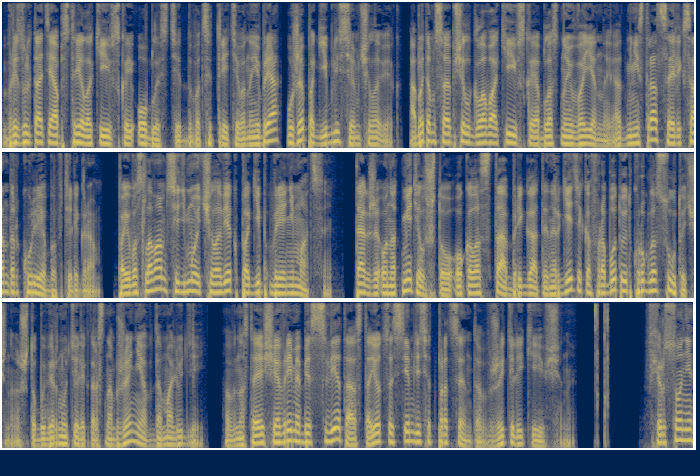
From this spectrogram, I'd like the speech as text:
В результате обстрела Киевской области 23 ноября уже погибли 7 человек. Об этом сообщил глава Киевской областной военной администрации Александр Кулеба в Телеграм. По его словам, седьмой человек погиб в реанимации. Также он отметил, что около 100 бригад энергетиков работают круглосуточно, чтобы вернуть электроснабжение в дома людей. В настоящее время без света остается 70% жителей Киевщины. В Херсоне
